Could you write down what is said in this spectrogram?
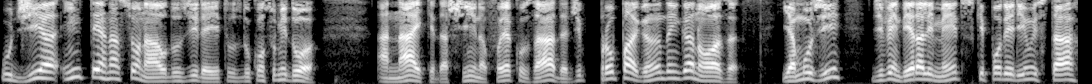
o Dia Internacional dos Direitos do Consumidor. A Nike da China foi acusada de propaganda enganosa e a Muji de vender alimentos que poderiam estar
